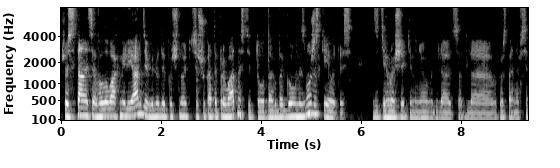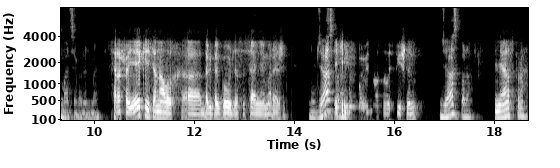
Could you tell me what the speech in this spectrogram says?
щось станеться в головах мільярдів, і люди почнуть шукати приватності, то DuckDuckGo не зможе скейлитись за ті гроші, які на нього виділяються для використання всіма цими людьми. Хорошо, є якийсь аналог е, DuckDuckGo для соціальної мережі, Ну, діаспора, який відносно успішним? діаспора. Діаспора.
